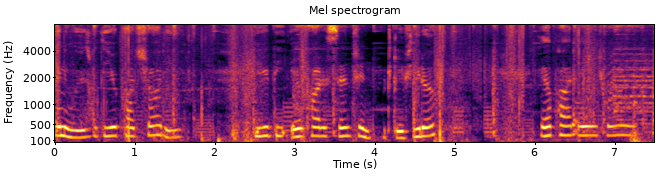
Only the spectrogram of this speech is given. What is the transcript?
Anyways, with the AirPod Shotty, you get the AirPod Ascension, which gives you the AirPod A12.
